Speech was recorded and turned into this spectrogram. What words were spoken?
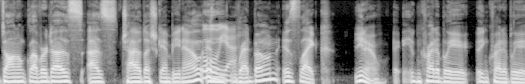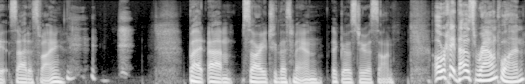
Donald Glover does as Childish Gambino Oh, in yeah. Redbone is like, you know, incredibly, incredibly satisfying. but um, sorry to this man. It goes to Hasan. All right, that was round one.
